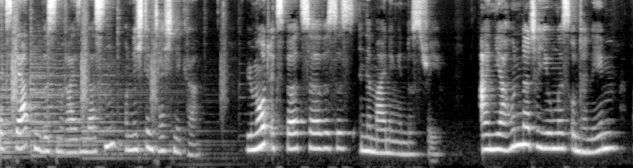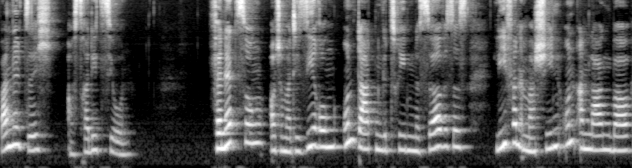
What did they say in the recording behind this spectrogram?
Expertenwissen reisen lassen und nicht den Techniker. Remote Expert Services in der Mining Industry. Ein jahrhundertejunges Unternehmen wandelt sich aus Tradition. Vernetzung, Automatisierung und datengetriebene Services liefern im Maschinen- und Anlagenbau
